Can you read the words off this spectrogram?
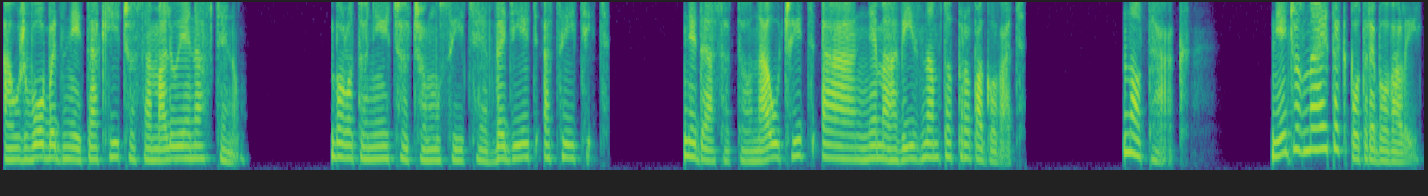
a už vôbec nie taký, čo sa maľuje na stenu. Bolo to niečo, čo musíte vedieť a cítiť. Nedá sa to naučiť a nemá význam to propagovať. No tak, niečo sme aj tak potrebovali.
